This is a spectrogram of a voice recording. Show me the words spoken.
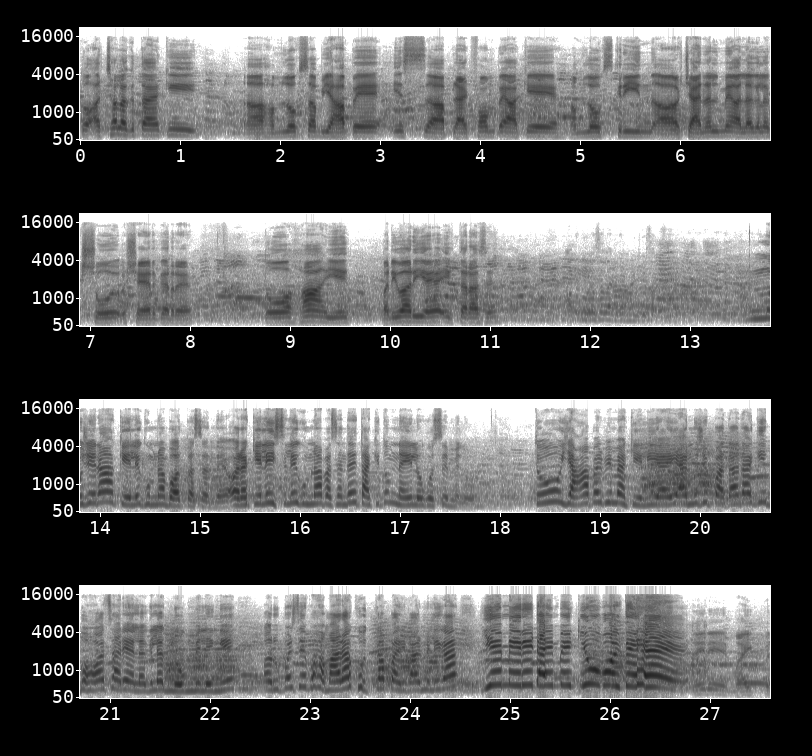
तो अच्छा लगता है कि हम लोग सब यहाँ पे इस प्लेटफॉर्म पे आके हम लोग स्क्रीन चैनल में अलग अलग शो शेयर कर रहे हैं। तो हाँ ये परिवार ही है एक तरह से। मुझे ना अकेले घूमना बहुत पसंद है और अकेले इसलिए घूमना पसंद है ताकि तुम नए लोगों से मिलो। तो यहाँ पर भी मैं अकेली आई एंड मुझे पता था कि बहुत सारे अलग अलग लोग मिलेंगे और ऊपर से हमारा खुद का परिवार मिलेगा। ये मेरे टाइम पे क्यों बोलते हैं? नहीं नहीं माइक पे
